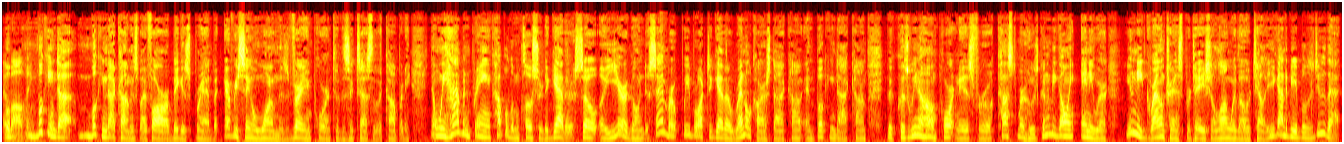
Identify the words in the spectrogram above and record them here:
evolving? Well, Booking dot, Booking.com is by far our biggest brand, but every single one of them is very important to the success of the company. Now, we have been bringing a couple of them closer together. So, a year ago in December, we brought together rentalcars.com and Booking.com because we know how important it is for a customer who's going to be going anywhere. You need ground transportation along with a hotel. You got to be able to do that.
